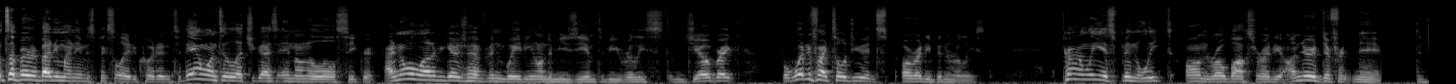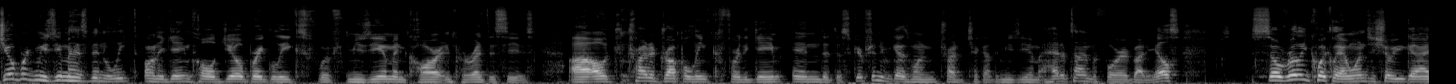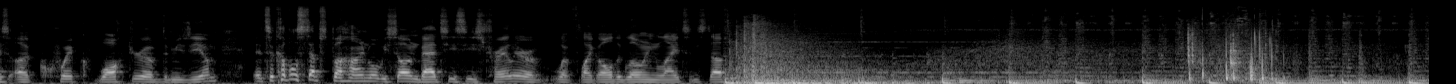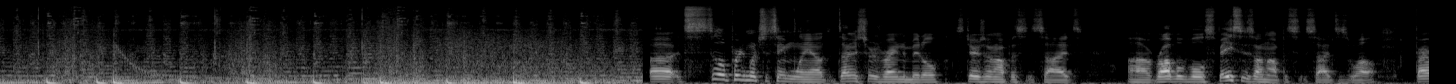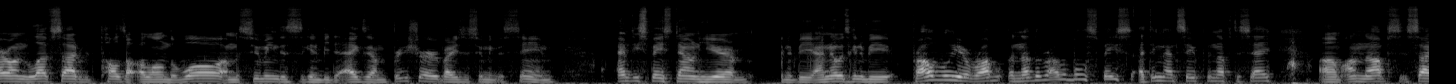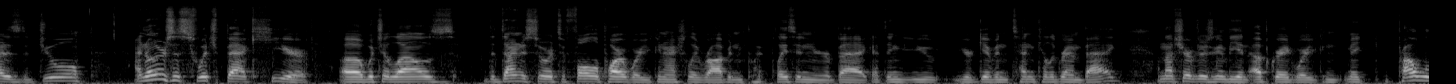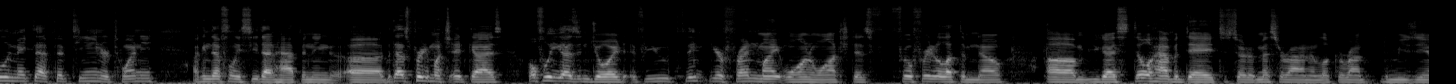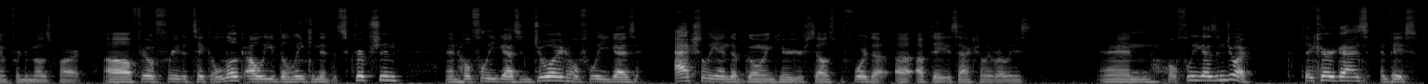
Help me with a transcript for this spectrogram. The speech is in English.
What's up everybody, my name is Pixelated Quota and today I wanted to let you guys in on a little secret. I know a lot of you guys have been waiting on the museum to be released in Jailbreak, but what if I told you it's already been released? Apparently it's been leaked on Roblox already under a different name. The Jailbreak Museum has been leaked on a game called Jailbreak Leaks with museum and car in parentheses. Uh, I'll try to drop a link for the game in the description if you guys want to try to check out the museum ahead of time before everybody else. So really quickly, I wanted to show you guys a quick walkthrough of the museum. It's a couple steps behind what we saw in badcc's trailer with like all the glowing lights and stuff. Uh, it's still pretty much the same layout. The dinosaurs right in the middle, stairs on opposite sides uh, robbable spaces on opposite sides as well. Fire on the left side with pulls along the wall. I'm assuming this is going to be the exit. I'm pretty sure everybody's assuming the same. Empty space down here. I'm going to be. I know it's going to be probably a rob another robbable space. I think that's safe enough to say. Um, on the opposite side is the jewel. I know there's a switch back here, uh, which allows the dinosaur to fall apart where you can actually rob it and place it in your bag. I think you you're given 10 kilogram bag. I'm not sure if there's going to be an upgrade where you can make probably make that 15 or 20. I can definitely see that happening. Uh, but that's pretty much it, guys. Hopefully you guys enjoyed. If you think your friend might want to watch this, feel free to let them know. Um, you guys still have a day to sort of mess around and look around the museum for the most part. Uh, feel free to take a look. I'll leave the link in the description. And hopefully you guys enjoyed. Hopefully you guys actually end up going here yourselves before the uh, update is actually released. And hopefully you guys enjoy. Take care, guys, and peace.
